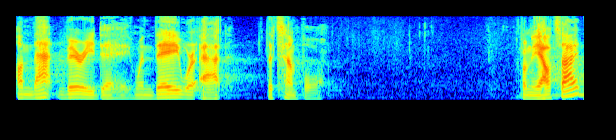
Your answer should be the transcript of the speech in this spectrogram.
on that very day when they were at the temple. From the outside,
